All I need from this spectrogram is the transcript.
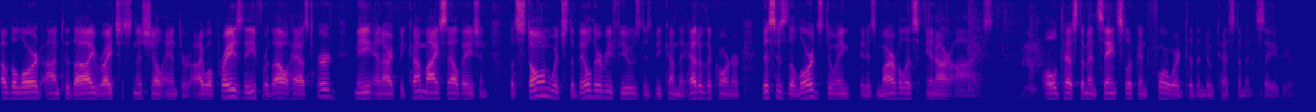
of the Lord unto thy righteousness shall enter. I will praise thee, for thou hast heard me and art become my salvation. The stone which the builder refused is become the head of the corner. This is the Lord's doing. It is marvelous in our eyes. Old Testament saints looking forward to the New Testament Savior.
